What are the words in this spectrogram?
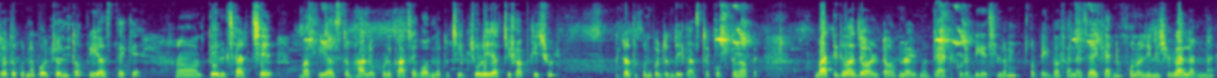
যতক্ষণ না পর্যন্ত পেঁয়াজ থেকে তেল ছাড়ছে বা পেঁয়াজটা ভালো করে কাঁচা গন্ধটা চলে যাচ্ছে সব কিছুর ততক্ষণ পর্যন্ত এই কাজটা করতে হবে। বাতি ধোয়া জলটাও আমরা এর মধ্যে অ্যাড করে দিয়েছিলাম। ওটাই বা ফেলা যায় কেন? কোনো জিনিসই ফেলার নয়।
